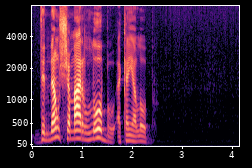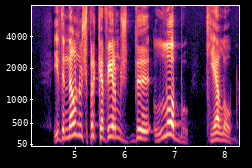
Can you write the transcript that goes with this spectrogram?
de não chamar lobo a quem é lobo. E de não nos precavermos de lobo que é lobo.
